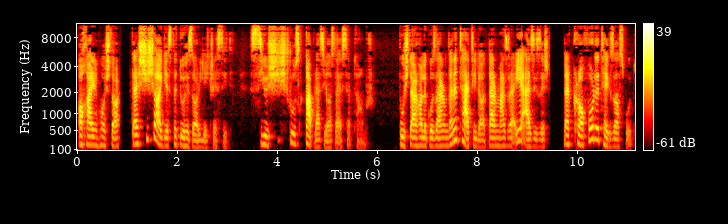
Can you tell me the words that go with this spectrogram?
آخرین هشدار در 6 آگست 2001 رسید. 36 روز قبل از 11 سپتامبر. بوش در حال گذراندن تعطیلات در مزرعه عزیزش در کرافورد تگزاس بود.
